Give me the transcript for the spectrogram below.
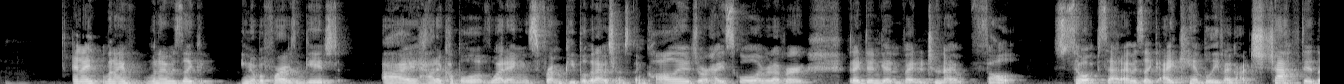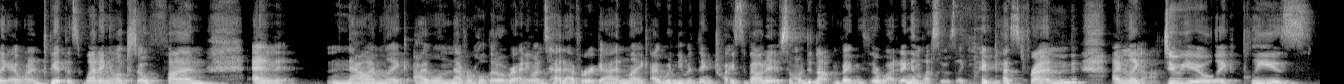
And I when I when I was like you know before I was engaged, I had a couple of weddings from people that I was friends with in college or high school or whatever that I didn't get invited to, and I felt so upset. I was like, I can't believe I got shafted. Like I wanted to be at this wedding. It looked so fun. And now I'm like, I will never hold that over anyone's head ever again. Like, I wouldn't even think twice about it if someone did not invite me to their wedding unless it was like my best friend. I'm like, yeah. do you? Like, please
